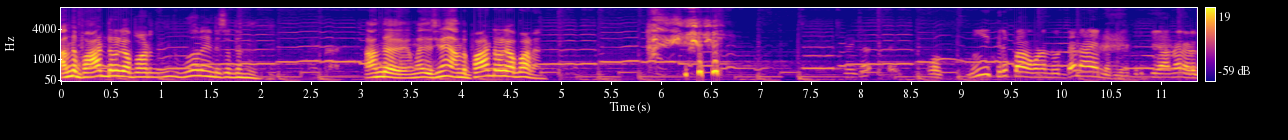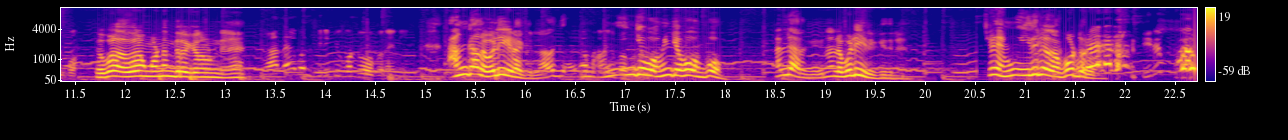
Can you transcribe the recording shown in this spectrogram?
அந்த பாட்டு இருக்கா பாடு. முதல்ல என்ன சத்தம். அந்த மாதிரி சின்ன- அந்த பாட்டு இருக்கா பாடு. ஓ, நீ திருப்பாக கொண்டு வந்து விட்டா நான் என்ன திருப்பி நான் தான் எடுப்போம். எவ்வளவு தூரம் கொண்டு வந்திருக்கணும்னு. நான் தான் வந்து திருப்பி கொண்டு போறேன் நீ. அங்கால வெளி கிடக்குல்ல. அதுக்கு அங்க- இங்க போ இங்க போ போ. நல்லா இருக்கு. நல்ல வெளி இருக்கு இதுல. சரி உ- இதுல போட்டு. திருப்ப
